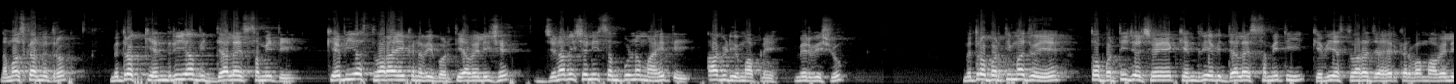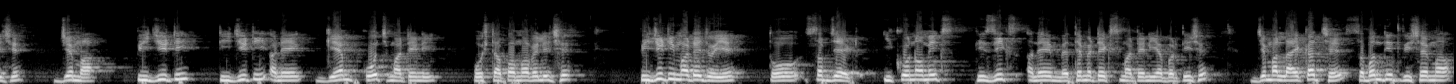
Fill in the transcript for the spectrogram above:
નમસ્કાર મિત્રો. મિત્રો, કેન્દ્રીય વિદ્યાલય સમિતિ કેવીએસ દ્વારા એક નવી ભરતી આવેલી છે. જેના વિશેની સંપૂર્ણ માહિતી આ વિડીયોમાં આપણે મેળવીશું. મિત્રો, ભરતીમાં જોઈએ તો ભરતી જે છે એ કેન્દ્રીય વિદ્યાલય સમિતિ કેવીએસ દ્વારા જાહેર કરવામાં આવેલી છે. જેમાં પીજીટી, ટીજીટી અને ગેમ કોચ માટેની પોસ્ટ આપવામાં આવેલી છે. પીજીટી માટે જોઈએ તો સબ્જેક્ટ ઇકોનોમિક્સ, ફિઝિક્સ અને મેથેમેટિક્સ માટેની આ ભરતી છે. જેમાં લાયકાત છે સંબંધિત વિષયમાં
